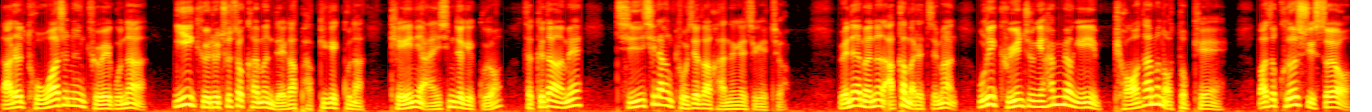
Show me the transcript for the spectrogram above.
나를 도와주는 교회구나. 이 교회를 출석하면 내가 바뀌겠구나. 개인이 안심되겠고요. 자그 다음에 진실한 교제가 가능해지겠죠. 왜냐면은 아까 말했지만 우리 교인 중에 한 명이 변하면 어떡해? 맞아 그럴 수 있어요.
